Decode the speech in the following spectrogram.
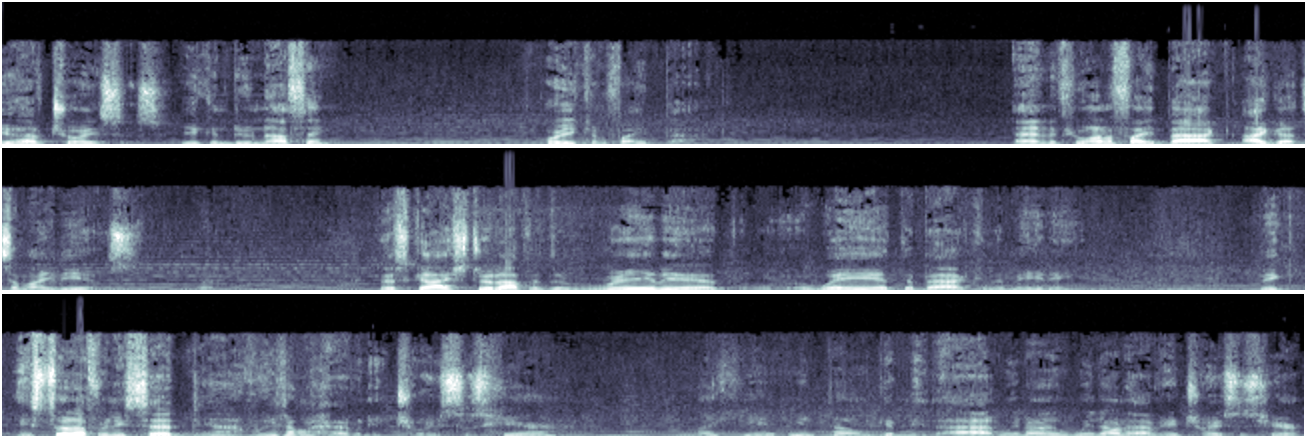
You have choices. You can do nothing, or you can fight back. And if you want to fight back, I got some ideas. But this guy stood up at the really way at the back of the meeting. He, he stood up and he said, yeah, "We don't have any choices here. Like you, you don't give me that. We don't. We don't have any choices here.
